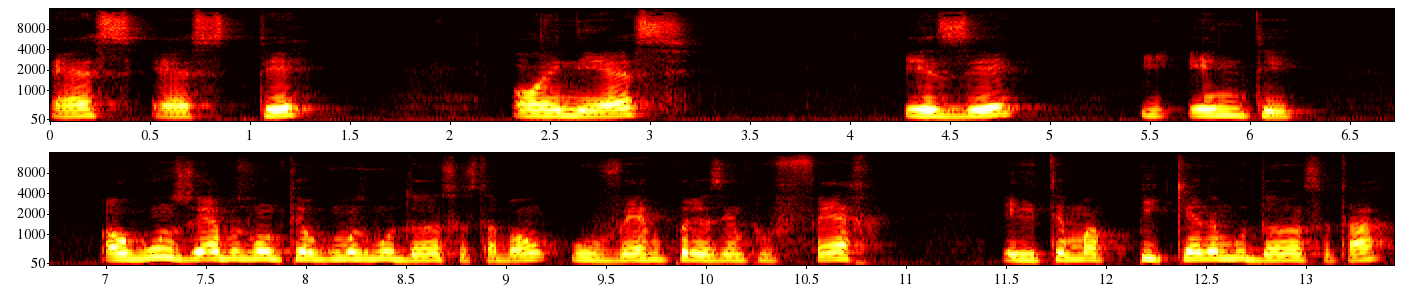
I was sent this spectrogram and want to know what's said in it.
SST, ONS, EZ e NT. Alguns verbos vão ter algumas mudanças, tá bom? O verbo, por exemplo, faire, ele tem uma pequena mudança, tá?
